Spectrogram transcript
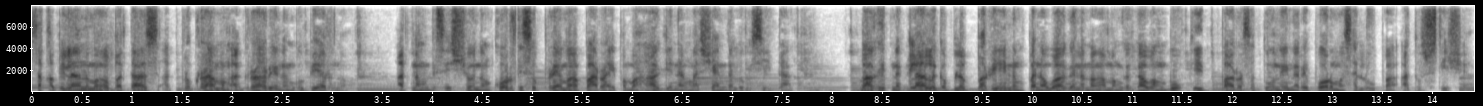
Sa kabila ng mga batas at programang agraryo ng gobyerno at ng desisyon ng Korte Suprema para ipamahagi ng Hacienda Luisita, bakit naglalagablab pa rin ang panawagan ng mga manggagawang bukid para sa tunay na reforma sa lupa at hustisya?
